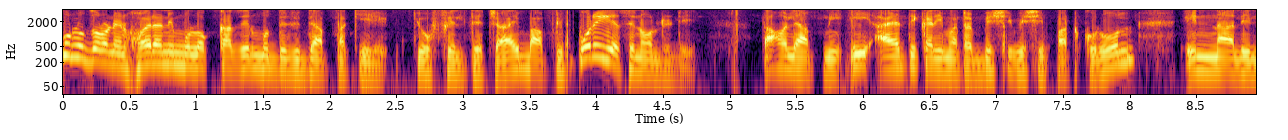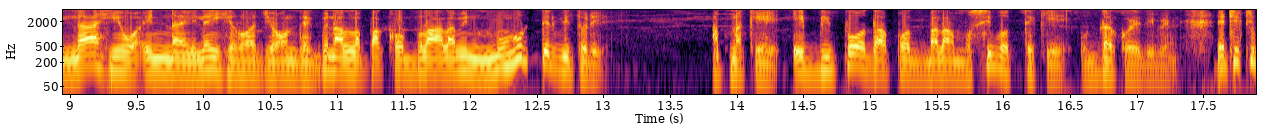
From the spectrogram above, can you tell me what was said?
কোনো ধরনের হয়রানিমূলক কাজের মধ্যে যদি আপনাকে কেউ ফেলতে চায় বা আপনি পড়ে গেছেন অলরেডি তাহলে আপনি এই আয়াতি কারিমাটা বেশি বেশি পাঠ করুন। ইন্না লিল্লাহি ওয়া ইন্না ইলাইহি রাজিউন। দেখবেন আল্লাহ পাক রব্বুল আলামিন মুহূর্তের ভিতরে আপনাকে এই বিপদ, আপদ, বালা, মুসিবত থেকে উদ্ধার করে দিবেন। এটি একটি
